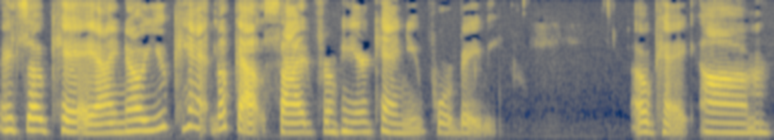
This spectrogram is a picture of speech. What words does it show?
it's okay. I know you can't look outside from here, can you, poor baby? Okay, um,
